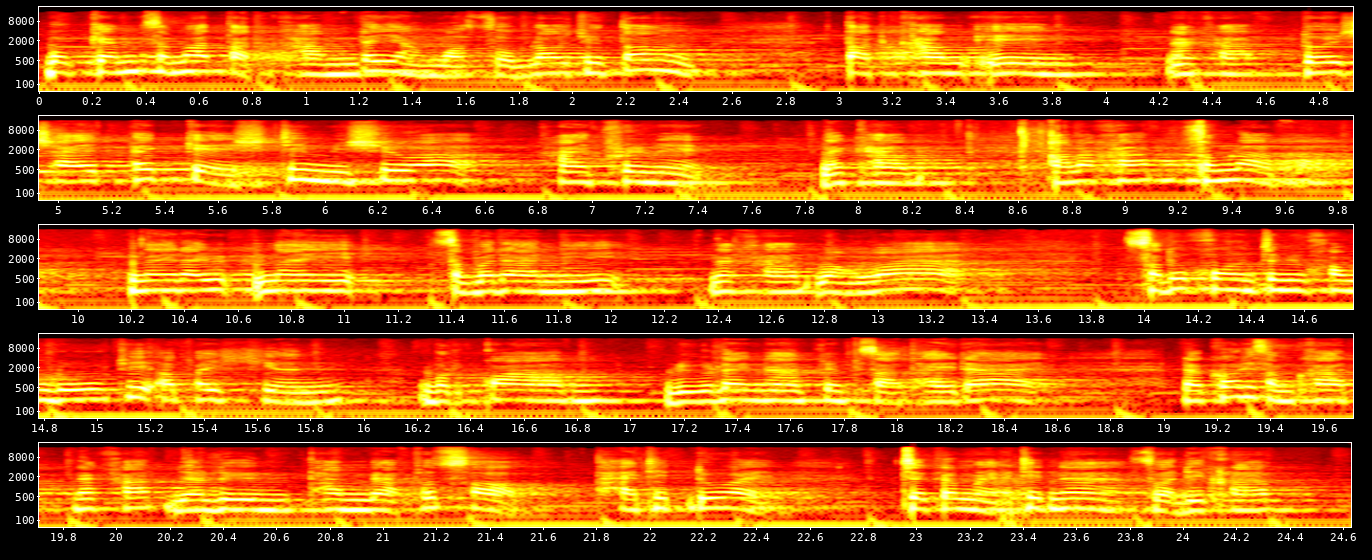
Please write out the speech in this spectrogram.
โปรแกรมสามารถตัดคำได้อย่างเหมาะสม เราจึงต้องตัดคำเองนะครับ โดยใช้แพ็กเกจที่มีชื่อว่า Hypernet นะครับ เอาละครับสำหรับในในสัปดาห์นี้นะครับ หวังว่าสาทุกคนจะมีความรู้ที่เอาไปเขียนบทความหรือรายงานเป็นภาษาไทยได้ แล้วก็ที่สำคัญนะครับ อย่าลืมทำแบบทดสอบท้ายทิศด้วย เจอกันใหม่อาทิตย์หน้า สวัสดีครับ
